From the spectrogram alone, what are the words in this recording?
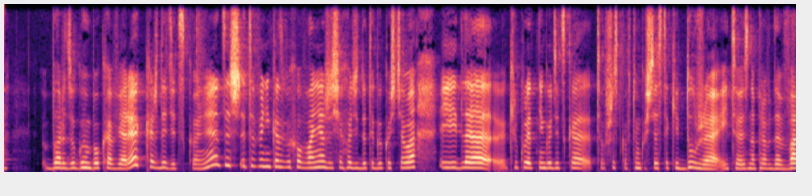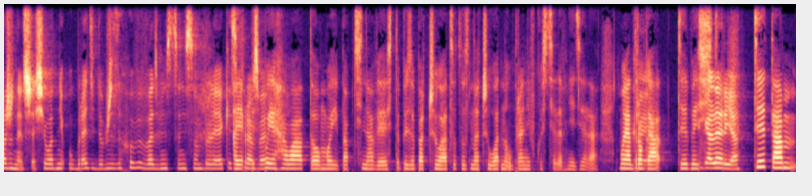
y, bardzo głęboka wiara, jak każde dziecko, nie? Też to wynika z wychowania, że się chodzi do tego kościoła i dla kilkuletniego dziecka to wszystko w tym kościele jest takie duże i to jest naprawdę ważne. Trzeba się ładnie ubrać i dobrze zachowywać, więc to nie są byle jakieś sprawy. A jakbyś pojechała do mojej babci na wieś, to byś zobaczyła, co to znaczy ładne ubranie w kościele w niedzielę. Moja okay. droga, ty byś... Galeria. Ty tam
